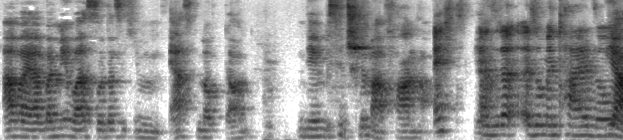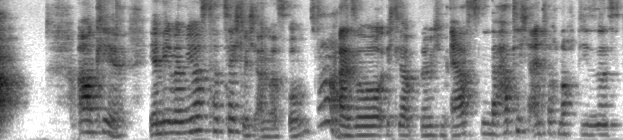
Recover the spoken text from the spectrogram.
Aber ja, bei mir war es so, dass ich im ersten Lockdown den ein bisschen schlimmer erfahren habe. Echt? Ja. Also, da, also mental so. Ja. Ah, okay. Ja, nee, bei mir war es tatsächlich andersrum. Ah. Also, ich glaube, nämlich im ersten, da hatte ich einfach noch dieses,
